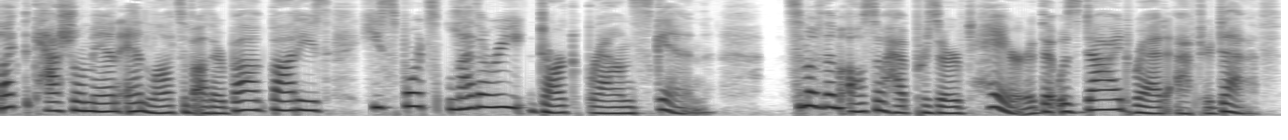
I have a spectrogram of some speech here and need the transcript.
Like the Cashel man and lots of other bog bodies, he sports leathery, dark brown skin. Some of them also have preserved hair that was dyed red after death.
